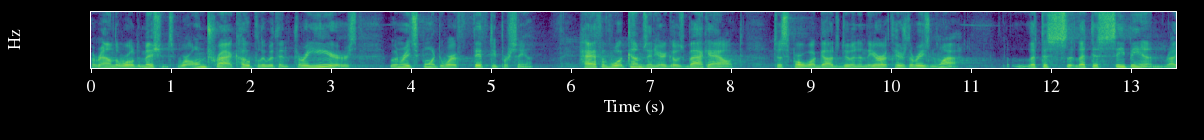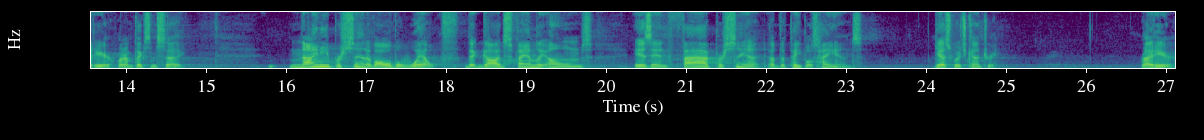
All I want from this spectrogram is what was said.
around the world to missions. We're on track, hopefully within three years, we'll reach a point to where 50%, half of what comes in here goes back out to support what God's doing in the earth. Here's the reason why let this, let this seep in right here, what I'm fixing to say. 90% of all the wealth that God's family owns is in 5% of the people's hands. Guess which country? Right here.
